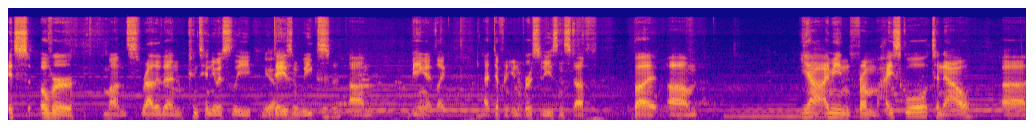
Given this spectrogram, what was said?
it's over months rather than continuously Yeah. days and weeks. Mhm. Um, being at like at different universities and stuff, but um, yeah, I mean, from high school to now. Uh,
